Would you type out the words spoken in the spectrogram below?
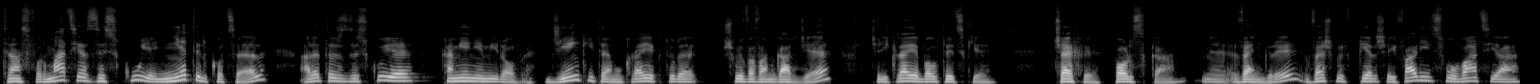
Transformacja zyskuje nie tylko cel, ale też zyskuje kamienie milowe. Dzięki temu kraje, które szły w awangardzie, czyli kraje bałtyckie, Czechy, Polska, e, Węgry, weszły w pierwszej fali. Słowacja,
